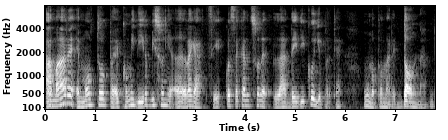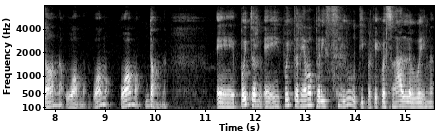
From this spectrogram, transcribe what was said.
amare è molto, per, come dire, bisogna, eh, ragazzi, questa canzone la dedico io perché uno può amare donna, donna, uomo, uomo, uomo, donna. E poi, tor- e poi torniamo per i saluti, perché questo Halloween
